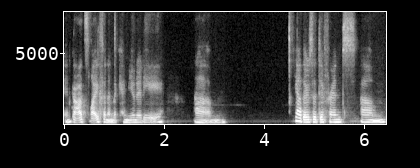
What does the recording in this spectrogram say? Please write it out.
in god's life and in the community um yeah, there's a different um,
